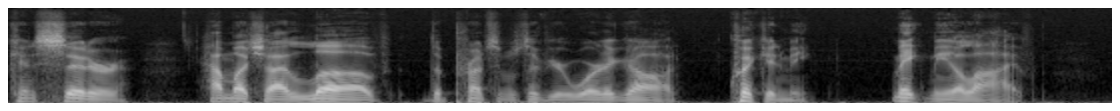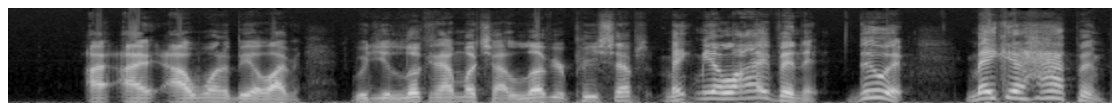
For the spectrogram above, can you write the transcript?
consider how much I love the principles of your Word of God. Quicken me, make me alive. I, I, I want to be alive. Would you look at how much I love your precepts? Make me alive in it. Do it. Make it happen.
